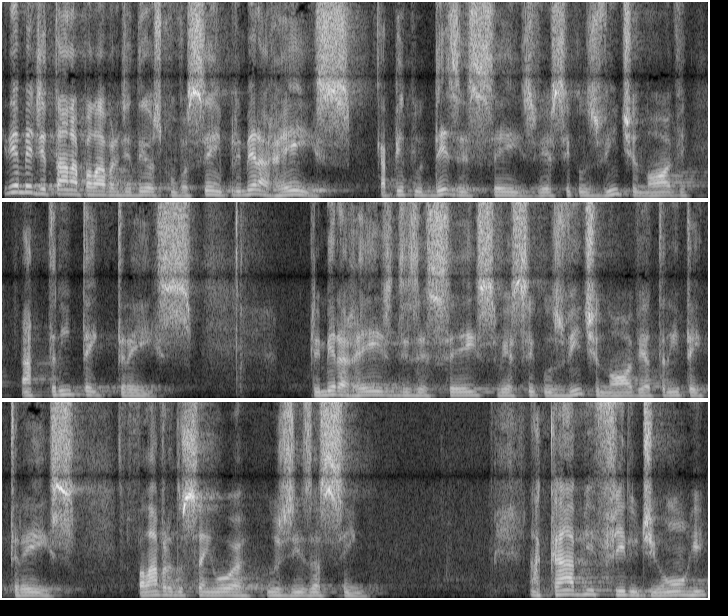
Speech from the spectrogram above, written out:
Queria meditar na palavra de Deus com você em 1 Reis, capítulo 16, versículos 29 a 33. 1 Reis 16, versículos 29 a 33. A palavra do Senhor nos diz assim: Acabe, filho de Honre,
